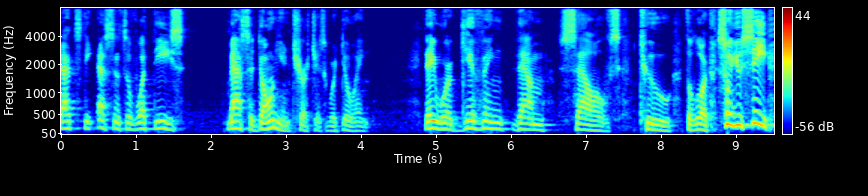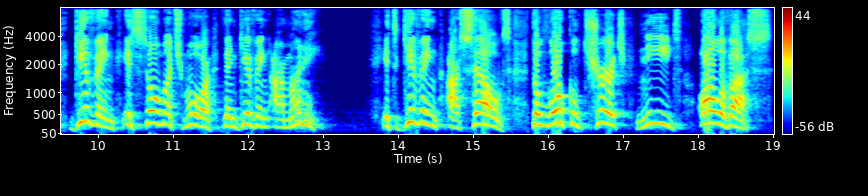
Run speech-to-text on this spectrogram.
that's the essence of what these Macedonian churches were doing. They were giving themselves to the Lord. So you see, giving is so much more than giving our money. It's giving ourselves. The local church needs all of us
